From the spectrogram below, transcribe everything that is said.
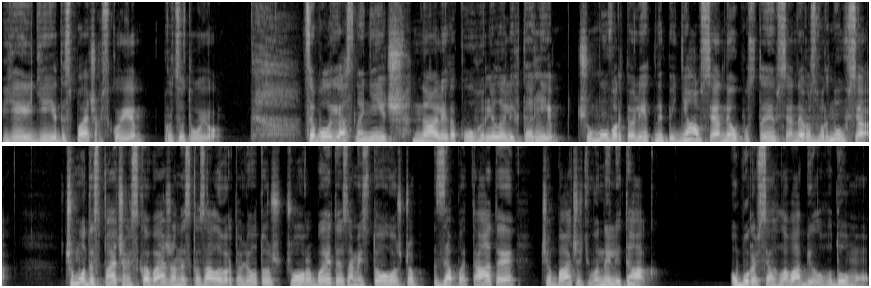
є і дії диспетчерської. Процитую. Це була ясна ніч. На літаку горіли ліхтарі. Чому вертоліт не піднявся, не опустився, не розвернувся? Чому диспетчерська вежа не сказала вертольоту, що робити замість того, щоб запитати, чи бачать вони літак? Обурився глава Білого Дому.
